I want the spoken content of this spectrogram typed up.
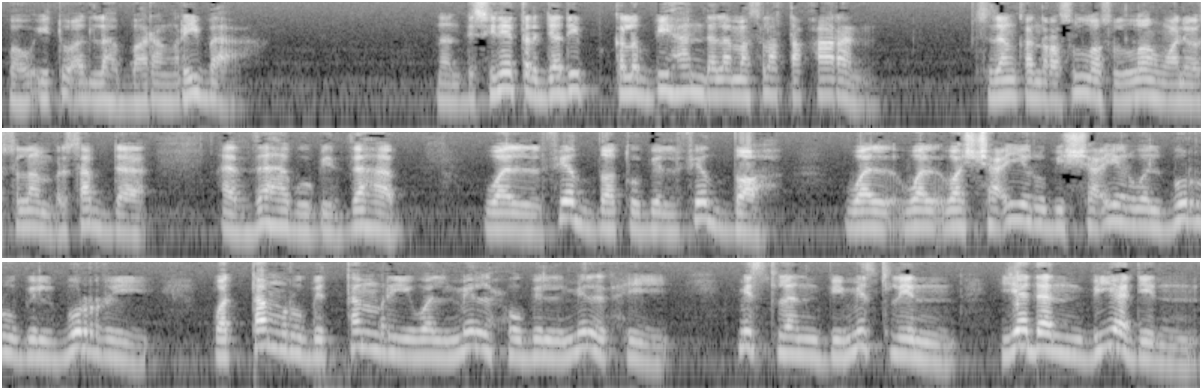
bahwa itu adalah barang riba. Dan di sini terjadi kelebihan dalam masalah takaran. Sedangkan Rasulullah SAW bersabda, "Al-dhahabu bil-dhahab, wal-fiddatu bil-fiddah, wal wal wasyairu bil-syair, wal-burru bil-burri, wat-tamru bil-tamri, wal-milhu bil-milhi, mislan bimislin, yadan biyadin."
